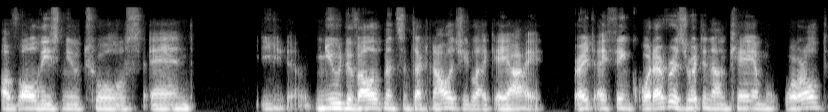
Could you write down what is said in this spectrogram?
of all these new tools and you know, new developments in technology like AI, right? I think whatever is written on KM World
